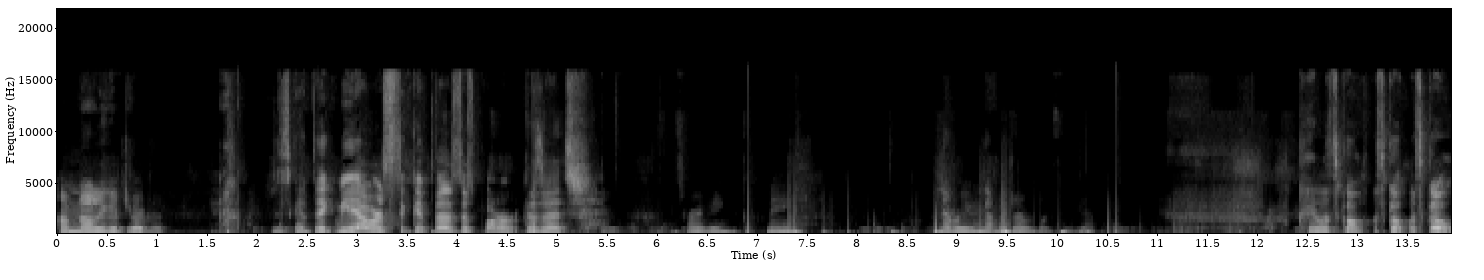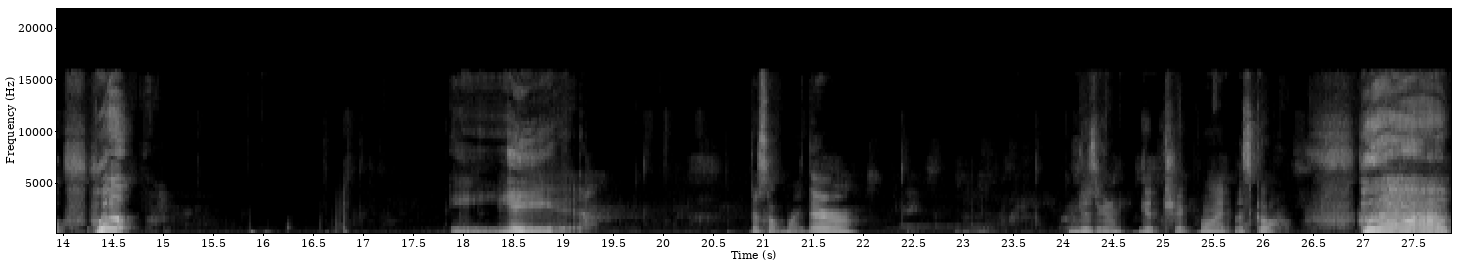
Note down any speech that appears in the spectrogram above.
I'm not a good driver. It's gonna take me hours to get past this part because that's driving me. Never even got my driver's license. Okay, let's go. Let's go. Let's go. Yeah. There's something right there. I'm just gonna get checkpoint. Let's go.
